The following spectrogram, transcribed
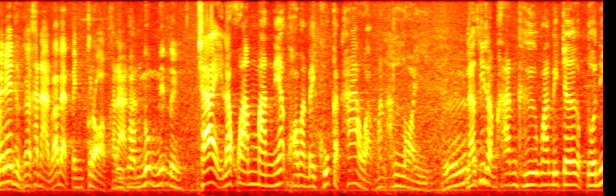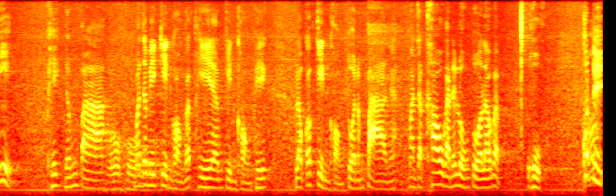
ไม่ได้ถึงกับขนาดว่าแบบเป็นกรอบขมีนาดควานั้มนนุ่มนิดนึง ใช่แล้วความมันเนี้ยพอมันไปคลุกกับข้าวอะมันอร่อย เออแล้วที่สำคัญคือมันไปเจอกับตัวนี้พริกน้ำปลาโอ้โห มันจะมีกลิ่นของกระเทียมกลิ่นของพริก แล้วก็กลิ่นของตัวน้ำปลาเนี้ยมันจะเข้ากันได้ลงตัวแล้วแบบโอ้โห โคตรดี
